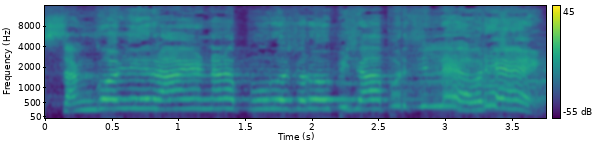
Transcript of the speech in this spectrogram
ಸಂಗೊಳ್ಳಿ ರಾಯಣ್ಣನ ಪೂರ್ವಜರು ಬಿಜಾಪುರ ಜಿಲ್ಲೆ ಅವರೇ.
